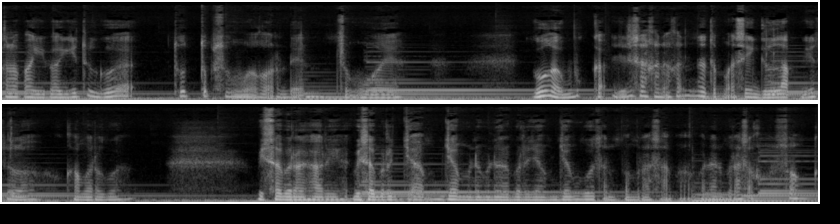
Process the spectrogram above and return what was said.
kalau pagi-pagi tuh gue tutup semua korden semua ya gue nggak buka jadi seakan-akan tetap masih gelap gitu loh kamar gue bisa berhari bisa berjam-jam benar-benar berjam-jam gue tanpa merasa apa-apa dan merasa kosong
